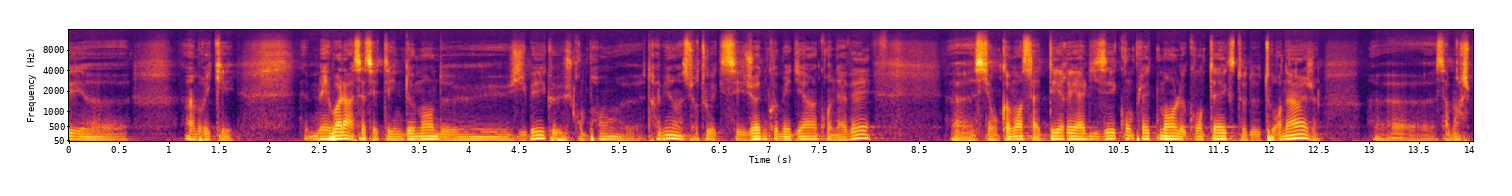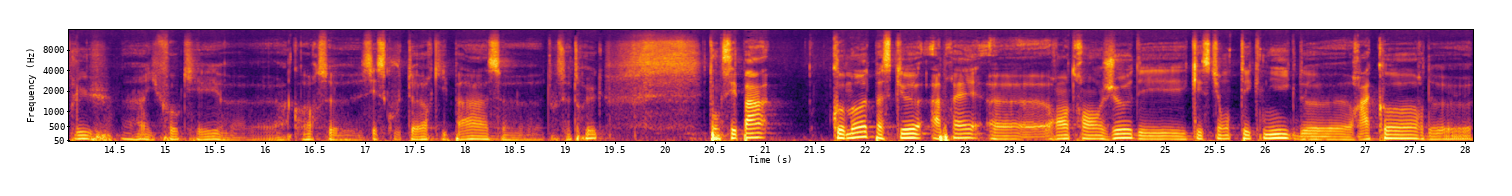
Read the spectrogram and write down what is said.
est euh, imbriqué. Mais voilà, ça c'était une demande de JB que je comprends très bien, surtout avec ces jeunes comédiens qu'on avait. si on commence à déréaliser complètement le contexte de tournage, ça marche plus. Hein. Il faut qu'il y ait encore ces scooters qui passent, tout ce truc. Donc c'est pas parce que après euh, rentre en jeu des questions techniques de raccord, de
